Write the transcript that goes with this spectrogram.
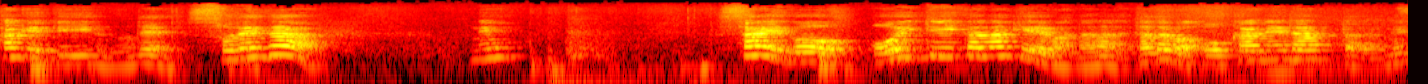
かけているのでそれがね最後置いていかなければならない。例えばお金だったらね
